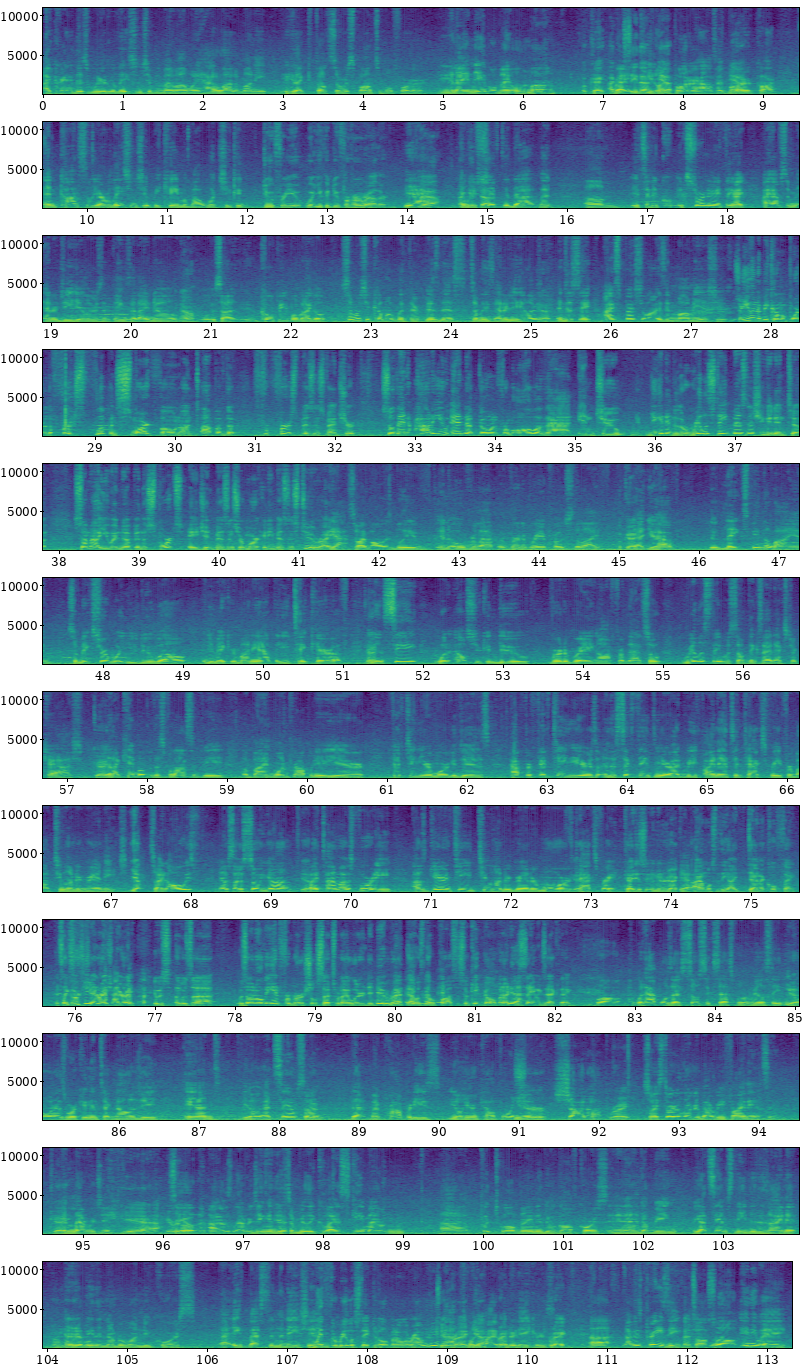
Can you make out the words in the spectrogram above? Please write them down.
I created this weird relationship with my mom when I had a lot of money Mm. because I felt so responsible for her. And I enabled my own mom. Okay, I right? can see that. You know, yeah. I bought her house, I bought Yeah. her a car. And constantly our relationship became about what she could do for you, what you could do for her, rather. Yeah. Yeah. And we've that. shifted that, but um, it's an ex- extraordinary thing. I, I have some energy healers and things that I know. No. So, cool people, but I go, someone should come up with their business, some of these energy healers, Yeah. and just say, I specialize in mommy issues. So you end up becoming part of the first flipping smartphone on top of the f- first business venture. So then, how do you end up going from all of that into? You get into the real estate business. You get into somehow you end up in the sports agent business or marketing business too, right? Yeah, so I've always believed in overlap or vertebrae approach to life. Okay. That you have the legs feed the lion, so make sure what you do well and you make your money at that you take care of, Okay. and then see what else you can do vertebraeing off from that. So real estate was something because I had extra cash Okay. that I came up with this philosophy of buying one property a year. 15 year mortgages. After 15 years, in the 16th year, I'd refinance it tax free for about 200 grand each. Yep. So I'd always, you know, so I was so young, Yep. by the time I was 40, I was guaranteed 200 grand or more Okay. tax free. Can I just interject? Yeah. I almost did the identical thing. It's like our generation. You're right. It was it was uh it was on all the infomercials. So that's what I learned to do. Right. that was the whole process. So keep going. But I did Yeah. the same exact thing. Well, what happened was I was so successful at real estate, even Yeah. when I was working in technology and, you know, at Samsung, Yeah. that my properties, you know, here in California Sure. shot up. Right. So I started learning about refinancing Okay. and leveraging. Yeah. Here so we go. I was leveraging into Yeah. some really cool. I had a ski mountain, uh, put 12 million into a golf course, and it Wow. ended up being. We got Sam Snead to design it. Ended up being the number one new course, uh, eighth best in the nation. With the real estate development all around it too, right? 2,500 right. acres. Right. Uh, that was crazy. That's awesome. Well, anyway,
